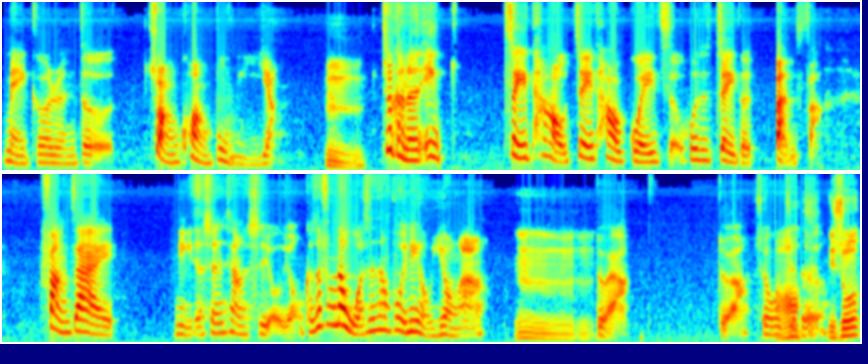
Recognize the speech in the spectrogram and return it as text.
每个人的状况不一样。嗯，就可能一这一套这一套规则或者这个办法放在你的身上是有用，可是放在我身上不一定有用啊。嗯，对啊，对啊，所以我觉得、哦、你说。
